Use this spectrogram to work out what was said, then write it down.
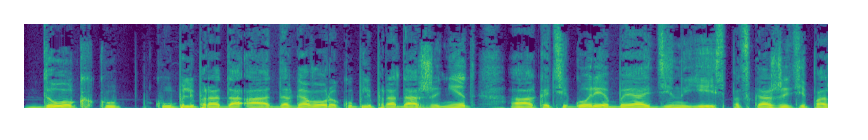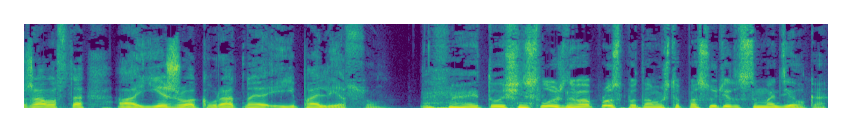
док купли-продажи, а, договора купли-продажи нет, а категория B1 есть. Подскажите, пожалуйста, а, езжу аккуратно и по лесу. Это очень сложный вопрос, потому что, по сути, это самоделка.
